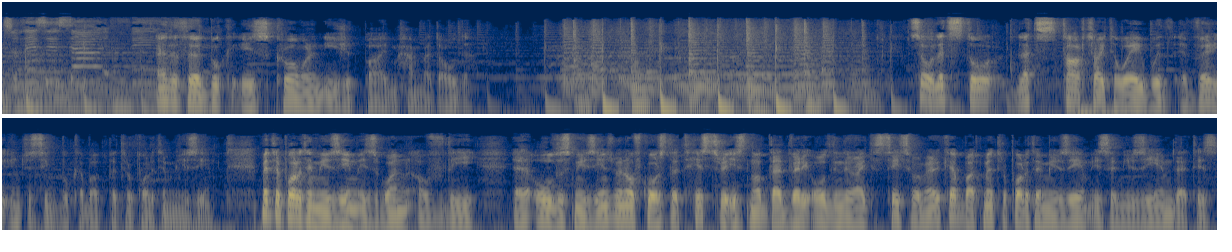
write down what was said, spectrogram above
So this is how it feels. And the third book is Cromer in Egypt by Muhammad Ouda. So let's start, let's start right away with a very interesting book about Metropolitan Museum. Metropolitan Museum is one of the uh, oldest museums. We know, of course, that history is not that very old in the United States of America, but Metropolitan Museum is a museum that is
